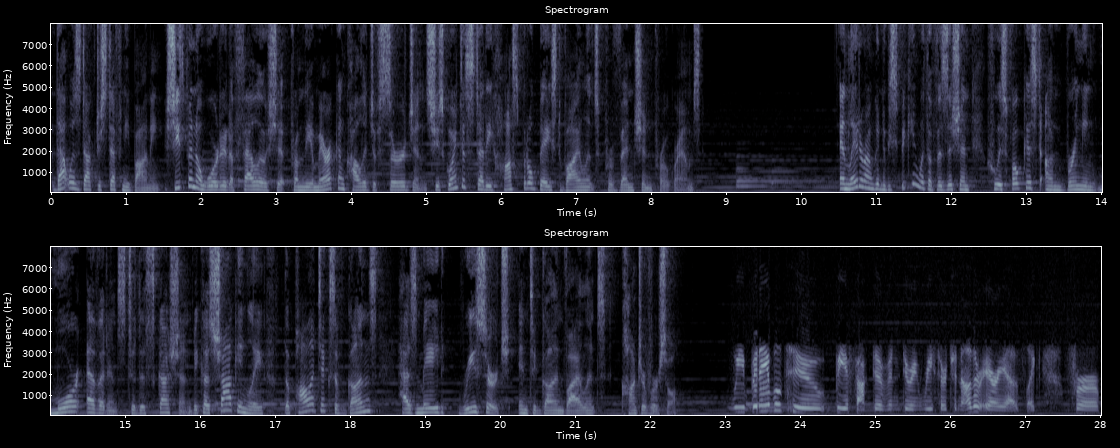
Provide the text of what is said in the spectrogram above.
That was Dr. Stephanie Bonney. She's been awarded a fellowship from the American College of Surgeons. She's going to study hospital based violence prevention programs. And later, I'm going to be speaking with a physician who is focused on bringing more evidence to discussion because, shockingly, the politics of guns has made research into gun violence controversial. We've been able to be effective in doing research in other areas like for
